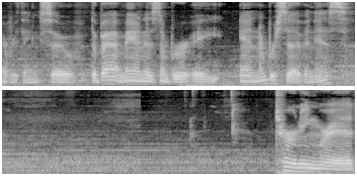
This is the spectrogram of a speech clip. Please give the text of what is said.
everything. So the Batman is number eight, and number seven is Turning Red.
